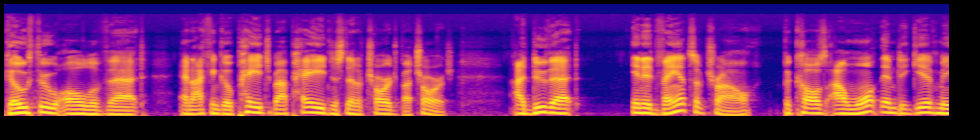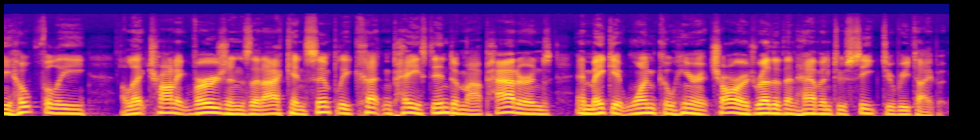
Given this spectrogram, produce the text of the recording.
go through all of that and I can go page by page instead of charge by charge. I do that in advance of trial because I want them to give me, hopefully, electronic versions that I can simply cut and paste into my patterns and make it one coherent charge rather than having to seek to retype it.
